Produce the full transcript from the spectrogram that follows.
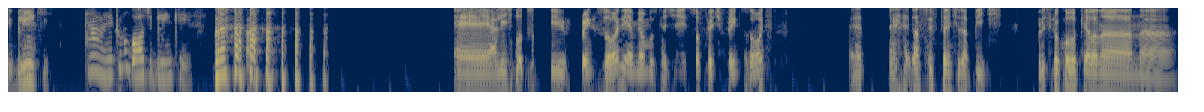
e Blink. Ah, é que eu não gosto de Blink. É, a falou de Friendzone, é a minha música de sofrer de Friendzone. É, é na sua estante da Peach. Por isso que eu coloquei ela na, na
